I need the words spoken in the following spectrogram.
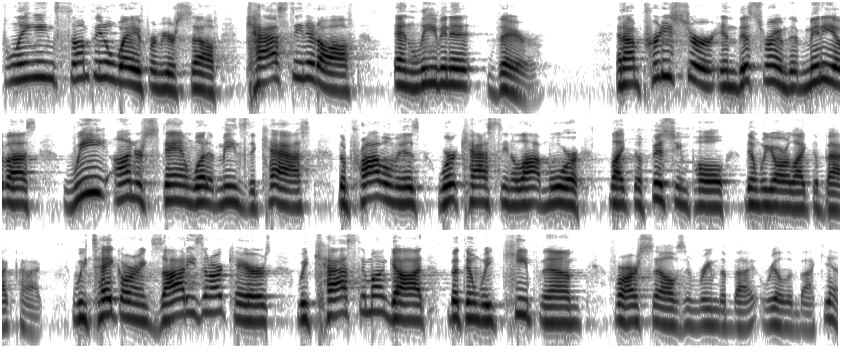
flinging something away from yourself, casting it off, and leaving it there. And I'm pretty sure in this room that many of us, we understand what it means to cast. The problem is we're casting a lot more like the fishing pole than we are like the backpack. We take our anxieties and our cares, we cast them on God, but then we keep them for ourselves and bring them back, reel them back in.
